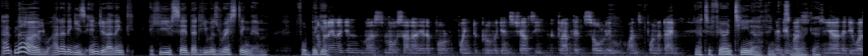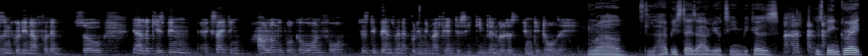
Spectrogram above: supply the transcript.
Uh, no, I don't think he's injured. I think he said that he was resting them for bigger. But then again, Mo Salah had a point to prove against Chelsea, a club that sold him once upon a time. Yeah, to Fiorentina, I think, That was, like that. yeah, that he wasn't good enough for them. So, yeah, look, he's been exciting. How long it will go on for just depends when I put him in my fantasy team. Then we'll just end it all day. Well, I hope he stays out of your team because he's been great.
